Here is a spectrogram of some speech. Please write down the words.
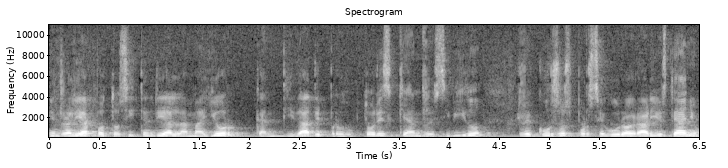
En realidad Potosí tendría la mayor cantidad de productores que han recibido recursos por seguro agrario este año,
